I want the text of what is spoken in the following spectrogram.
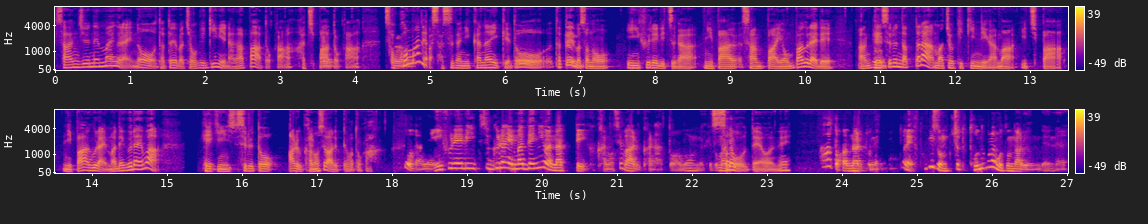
30年前ぐらいの、例えば長期金利7%とか8%とか、うん、そこまではさすがにいかないけど、例えばそのインフレ率が2%、3%、4%ぐらいで安定するんだったら、うん、まあ長期金利がまあ1%、2%ぐらいまでぐらいは平均するとある可能性はあるってことか。そうだね。インフレ率ぐらいまでにはなっていく可能性はあるかなとは思うんだけど。まあ、そうだよね。パーとかになるとね、本当ね、フビゾンちょっととんでもないことになるんだよね。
